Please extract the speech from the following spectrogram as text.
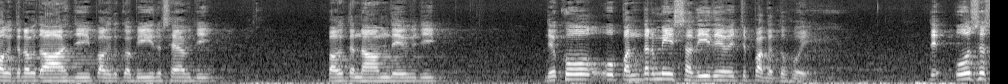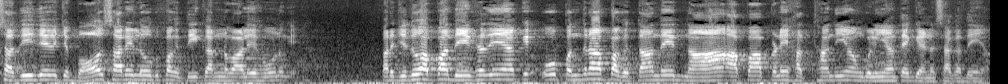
ਭਗਤ ਰਵਿਦਾਸ ਜੀ, ਭਗਤ ਕਬੀਰ ਸਾਹਿਬ ਜੀ, ਭਗਤ ਨਾਮਦੇਵ ਜੀ। ਦੇਖੋ, ਉਹ 15ਵੀਂ ਸਦੀ ਦੇ ਵਿੱਚ ਭਗਤ ਹੋਏ। ਤੇ ਉਸ ਸਦੀ ਦੇ ਵਿੱਚ ਬਹੁਤ ਸਾਰੇ ਲੋਕ ਭਗਤੀ ਕਰਨ ਵਾਲੇ ਹੋਣਗੇ। ਪਰ ਜਦੋਂ ਆਪਾਂ ਦੇਖਦੇ ਹਾਂ ਕਿ ਉਹ 15 ਭਗਤਾਂ ਦੇ ਨਾਂ ਆਪਾਂ ਆਪਣੇ ਹੱਥਾਂ ਦੀਆਂ ਉਂਗਲੀਆਂ ਤੇ ਗਿਣ ਸਕਦੇ ਹਾਂ।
